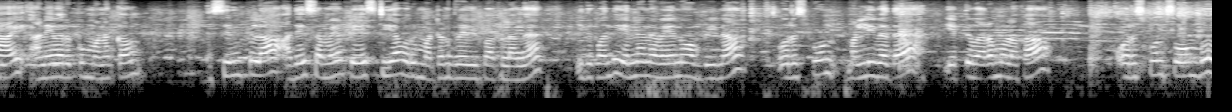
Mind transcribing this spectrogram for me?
ஹாய் அனைவருக்கும் வணக்கம். சிம்பிளாக அதே சமயம் டேஸ்டியாக ஒரு மட்டன் கிரேவி பார்க்கலாங்க. இதுக்கு வந்து என்னென்ன வேணும் அப்படின்னா ஒரு ஸ்பூன் மல்லி விதை எட்டு வரமிளகா ஒரு ஸ்பூன் சோம்பு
